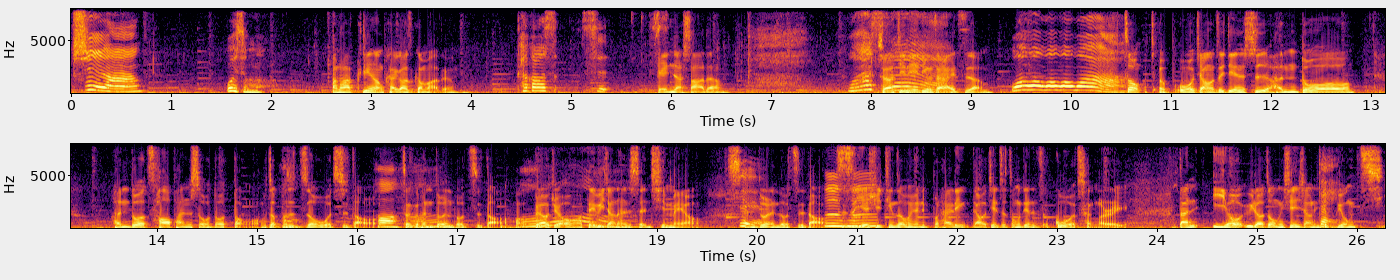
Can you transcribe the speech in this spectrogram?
是啊，为什么？啊，他今天早上开高是干嘛的？开高是是给人家杀的。哇！所以他今天一定再来一次啊！哇哇哇哇哇！这种呃，我讲的这件事，很多很多操盘手都懂哦，这不是只有我知道哦，这个很多人都知道哦。不要觉得哦，David 讲的很神奇，没有，很多人都知道，只是也许听众朋友你不太了解这中间的过程而已。但以后遇到这种现象，你就不用急，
